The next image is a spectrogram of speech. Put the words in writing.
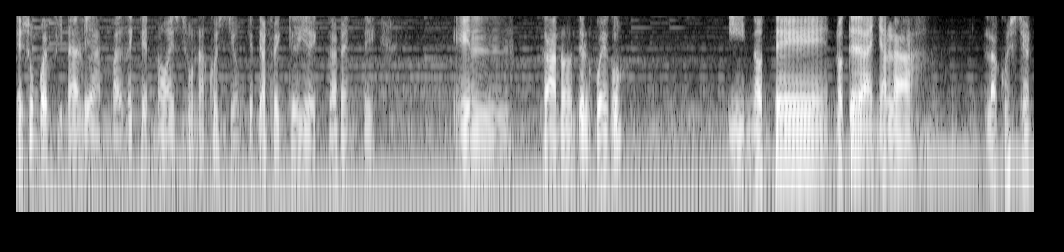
Es un buen final y además de que no es una cuestión que te afecte directamente el canon del juego y no te, no te daña la, la cuestión.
